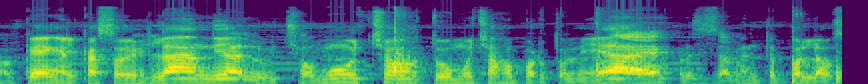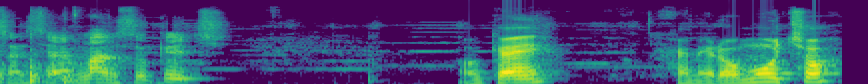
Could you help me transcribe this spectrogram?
Ok, en el caso de Islandia, luchó mucho, tuvo muchas oportunidades, precisamente por la ausencia de Mansukic. Ok, generó mucho,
